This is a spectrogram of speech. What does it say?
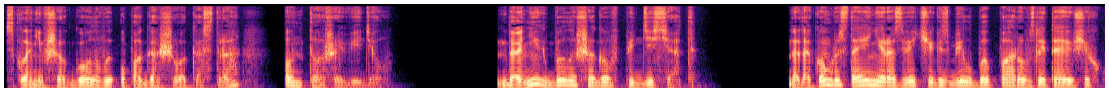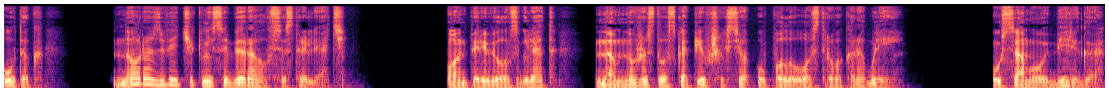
Склонивших головы у погасшего костра он тоже видел. До них было шагов пятьдесят. На таком расстоянии разведчик сбил бы пару взлетающих уток, но разведчик не собирался стрелять. Он перевел взгляд на множество скопившихся у полуострова кораблей. У самого берега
